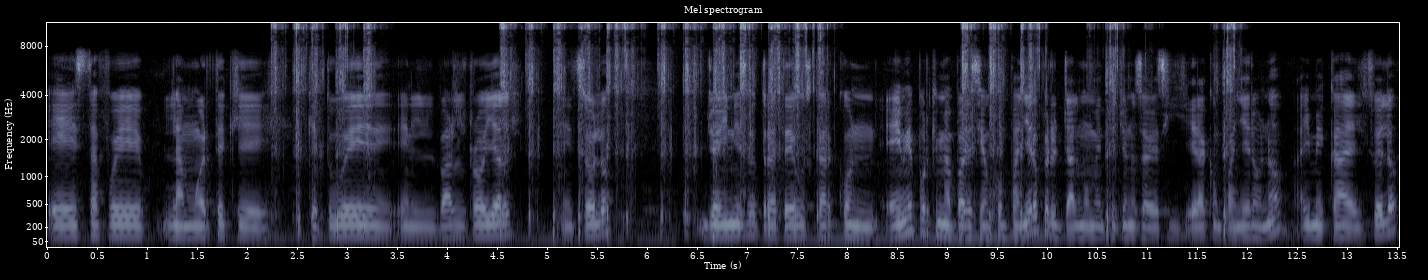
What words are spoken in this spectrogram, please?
Esta fue la muerte que, que tuve en el Battle Royale en solo. Yo en eso traté de buscar con M porque me aparecía un compañero, pero ya al momento yo no sabía si era compañero o no. Ahí me cae el suelo.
